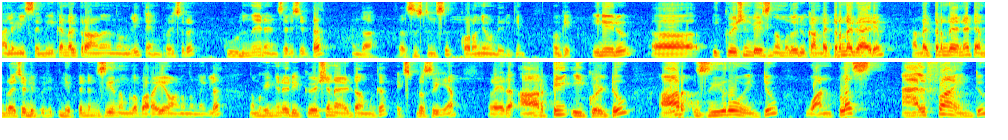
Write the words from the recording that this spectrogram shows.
അല്ലെങ്കിൽ സെമി കണ്ടക്ടർ ആണ് എന്നുണ്ടെങ്കിൽ ടെമ്പറേച്ചർ കൂടുന്നതിനനുസരിച്ചിട്ട് എന്താ റെസിസ്റ്റൻസ് കുറഞ്ഞുകൊണ്ടിരിക്കും. ഓക്കെ ഇനി ഒരു ഇക്വേഷൻ ബേസ് നമ്മളൊരു കണ്ടക്ടറിന്റെ കാര്യം കണ്ടക്ടറിന്റെ തന്നെ ടെമ്പറേച്ചർ ഡിപ്പെൻഡൻസി നമ്മൾ പറയുകയാണെന്നുണ്ടെങ്കിൽ നമുക്ക് ഇങ്ങനെ ഒരു ഇക്വേഷൻ ആയിട്ട് നമുക്ക് എക്സ്പ്രസ് ചെയ്യാം. അതായത് R T equal to R zero into one plus alpha into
